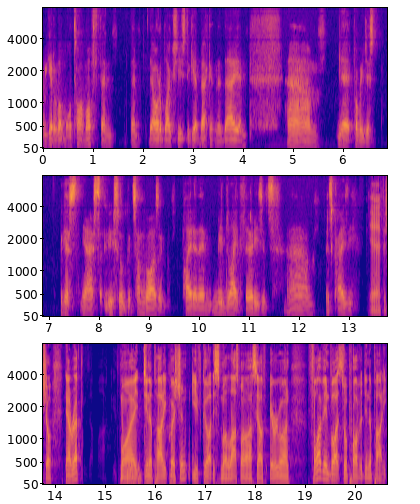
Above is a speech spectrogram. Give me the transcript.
we get a lot more time off than than the older blokes used to get back in the day, and um, yeah, probably just I guess you know you look at some guys that play to their mid late thirties. It's um, it's crazy. Yeah, for sure. Now wrap It's my dinner party question. You've got this is my last one. I'll ask everyone five invites to a private dinner party.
